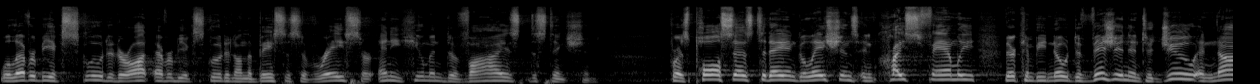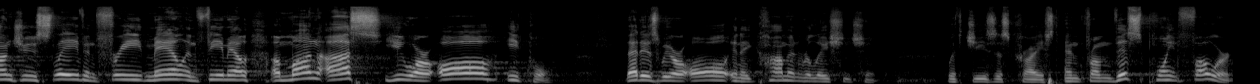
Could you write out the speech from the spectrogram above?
will ever be excluded or ought ever be excluded on the basis of race or any human devised distinction. For as Paul says today in Galatians, in Christ's family, there can be no division into Jew and non Jew, slave and free, male and female. Among us, you are all equal. That is, we are all in a common relationship with Jesus Christ. And from this point forward,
